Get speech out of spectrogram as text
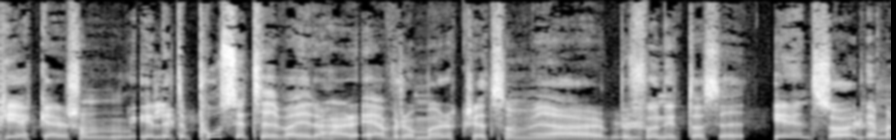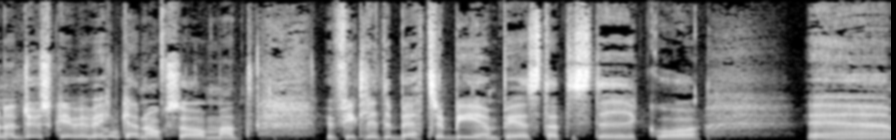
pekar som är lite positiva i det här euromörkret som vi har mm. befunnit oss i. Är det inte så? Jag menar, du skrev i veckan också om att vi fick lite bättre BNP-statistik och eh,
